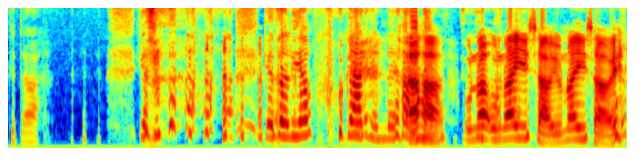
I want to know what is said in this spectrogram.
que trabajan que, so- que solían jugar en el jardín, Ajá. Uno, uno ahí sabe, uno ahí sabe.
